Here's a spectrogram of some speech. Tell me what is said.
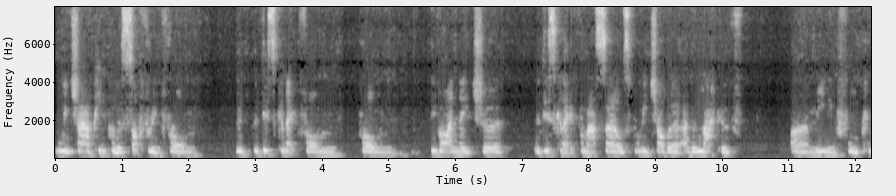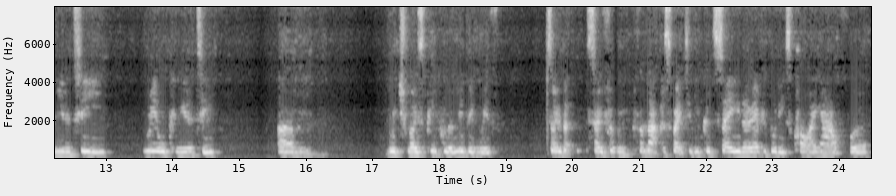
which our people are suffering from the, the disconnect from from divine nature the disconnect from ourselves from each other and the lack of uh, meaningful community real community um, which most people are living with. So that so from from that perspective you could say you know everybody's crying out for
